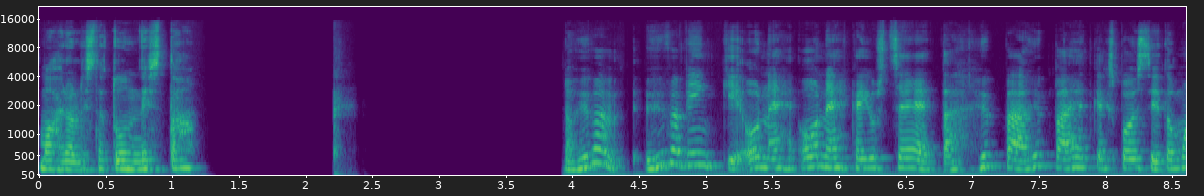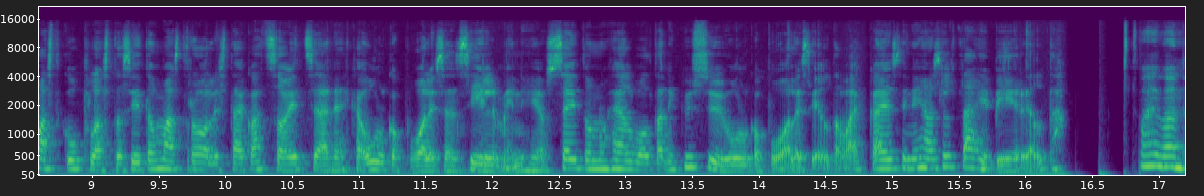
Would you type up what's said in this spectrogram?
mahdollista tunnistaa? No hyvä, hyvä vinkki on, eh, on ehkä just se, että hyppää, hyppää hetkeksi pois siitä omasta kuplasta, siitä omasta roolista ja katsoo itseään ehkä ulkopuolisen silmin. Jos se ei tunnu helpolta, niin kysyy ulkopuolisilta, vaikka ensin ihan siltä lähipiiriltä. Aivan,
